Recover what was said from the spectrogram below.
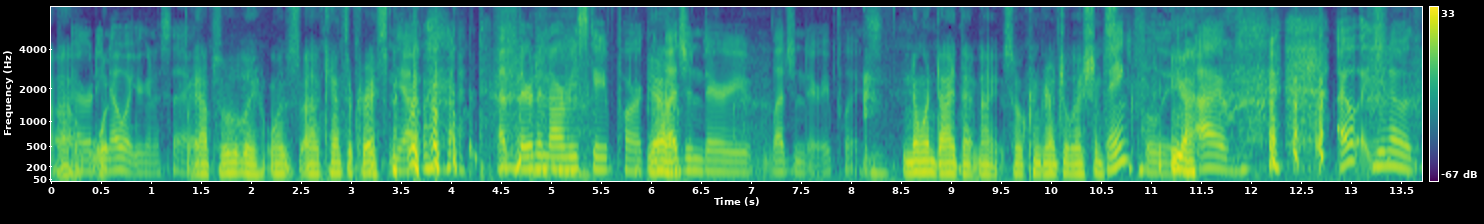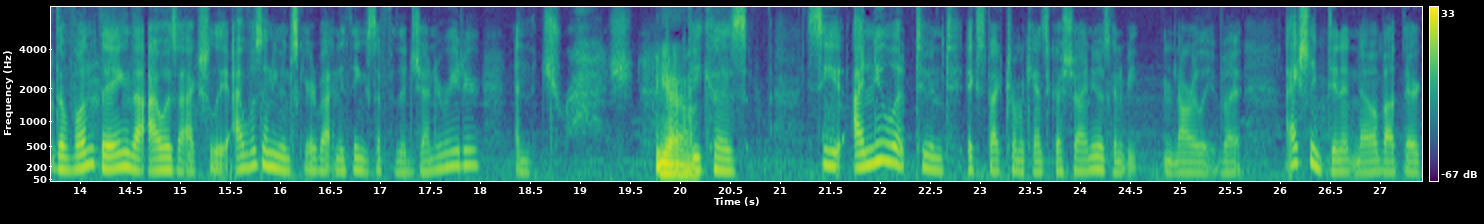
Uh, I already wa- know what you're gonna say. Absolutely, was uh, Cancer Christ. Yeah, at Third and Army Skate Park, Yeah. a legendary, legendary place. no one died that night, so congratulations. Thankfully, Yeah. I, I, you know, the one thing that I was actually, I wasn't even scared about anything except for the generator and the trash, yeah, because, see, I knew what to int- expect from a Cancer Christ show. I knew it was gonna be gnarly, but I actually didn't know about their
